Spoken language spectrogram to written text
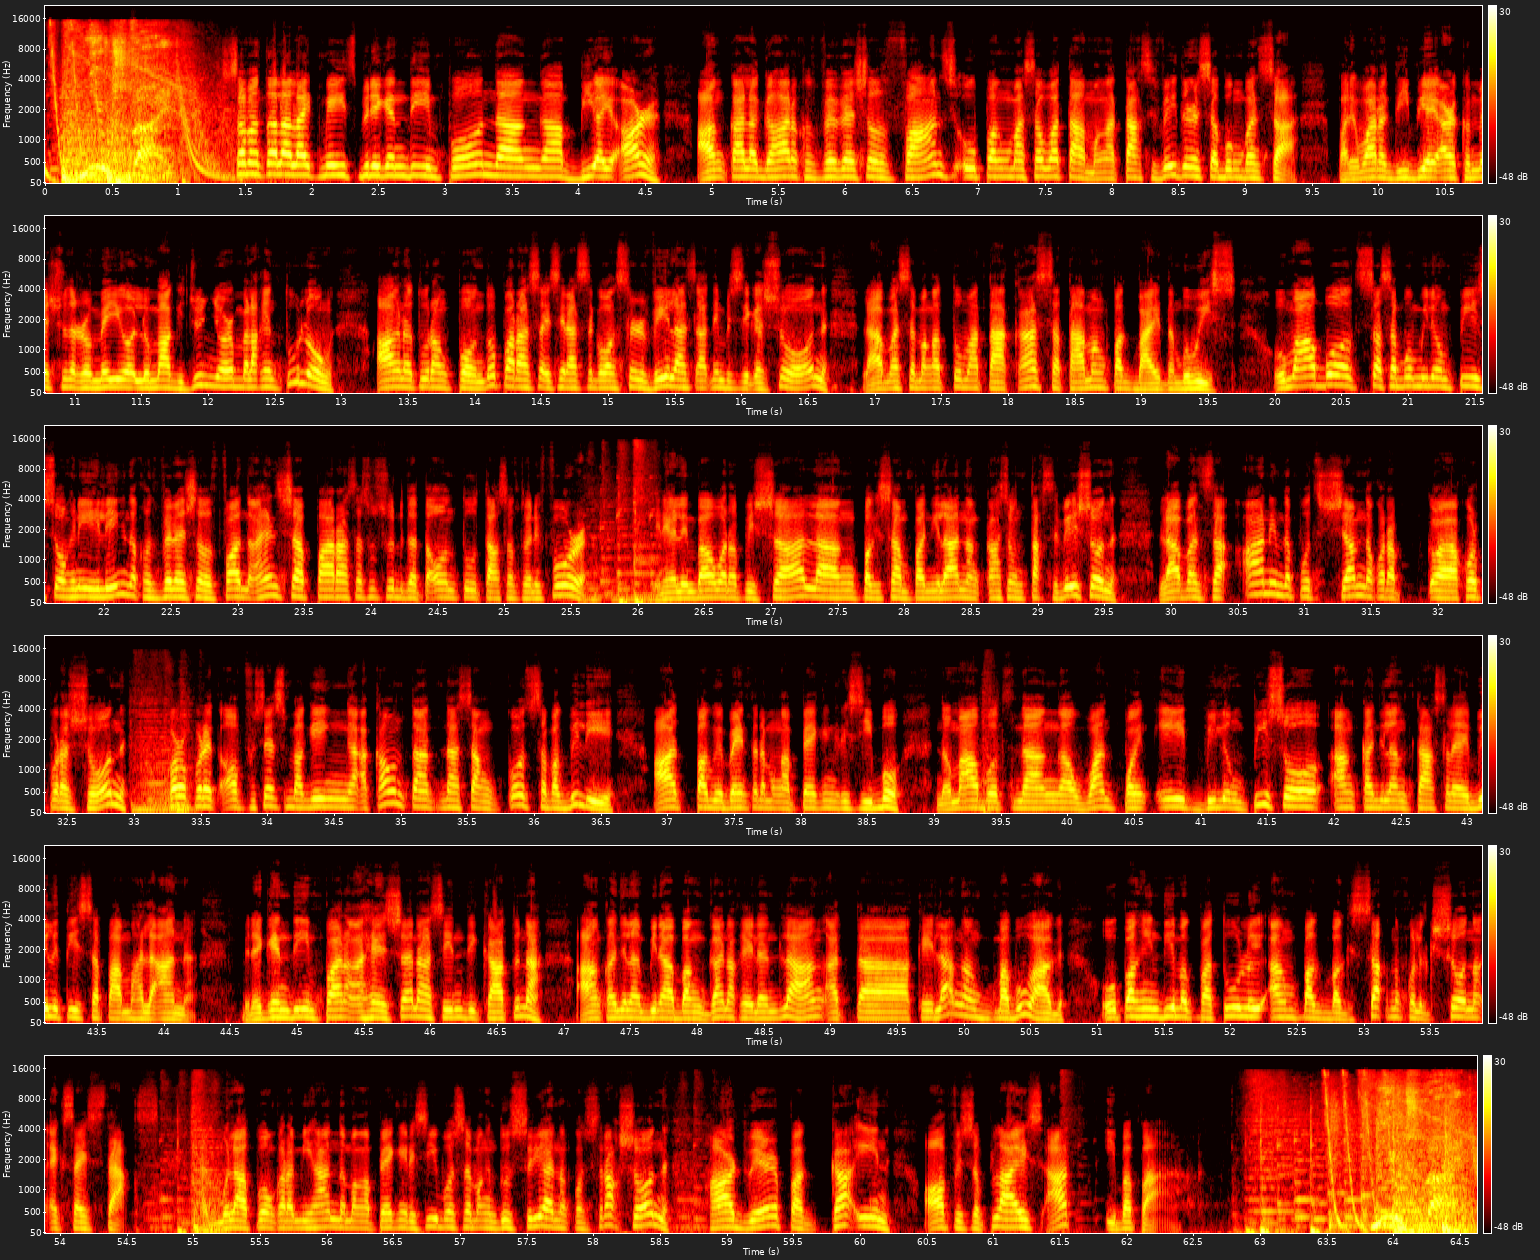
Newsline. Samantala, Lightmates, binigyan din po ng ah, BIR ang kalagahan ng confidential funds upang masawata mga tax evaders sa buong bansa. Paliwanag ni BIR Commissioner Romeo Lumagi Jr., malaking tulong ang naturang pondo para sa isinasagawang surveillance at investigasyon laban sa mga tumatakas sa tamang pagbayad ng buwis. Umabot sa 10 milyong piso ang hinihiling ng confidential fund ng ahensya para sa susunod na taon 2024. Inihalimbawa ng opisyal ang pagsampa nila ng kasong tax evasion laban sa 69 na korap- ah, korporasyon, corporate offices maging accountant na sangkot sa pagbili at pagbebenta ng mga peking resibo na umabot ng ah, 1.8 bilyong piso ang kanilang tax liability sa pamahalaan. Binigyan din pa ng ahensya na sindikato na ang kanilang binabangga na kailan lang at ah, kailangang mabuwag upang hindi magpatuloy ang pagbagsak ng koleksyon ng excise tax. Nagmula po ang karamihan ng mga peking resibo sa mga industriya ng construction, hardware, pagkain, office supplies at iba pa. Newsline.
